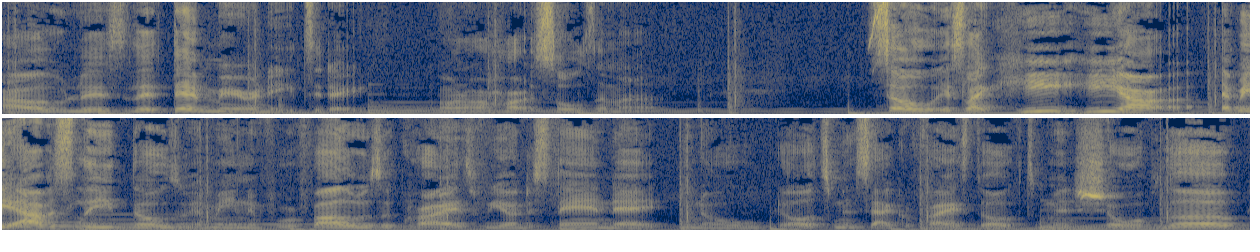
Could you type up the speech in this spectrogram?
I'll let's let that marinate today on our hearts, souls, and mind. So it's like he he are. I mean, obviously those. I mean, if we're followers of Christ, we understand that you know the ultimate sacrifice, the ultimate show of love,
